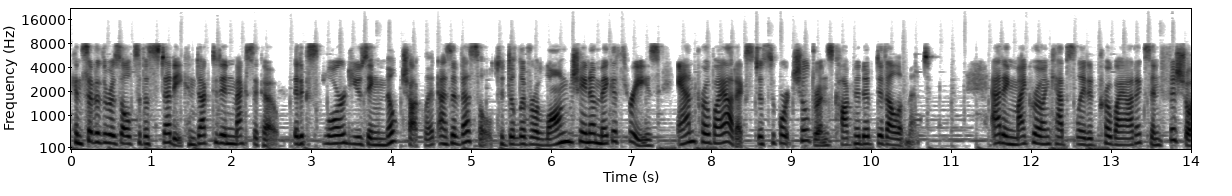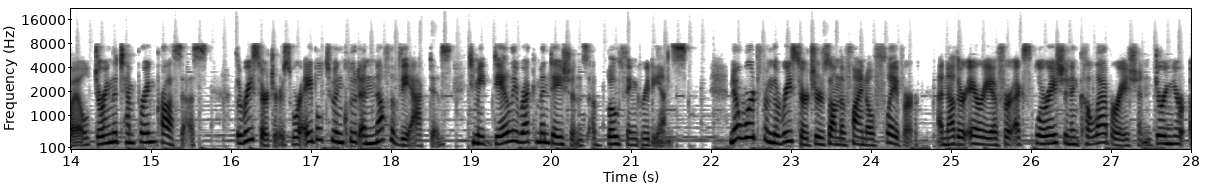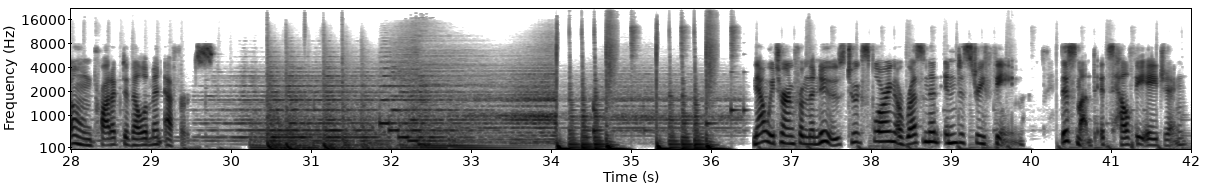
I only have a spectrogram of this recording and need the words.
Consider the results of a study conducted in Mexico that explored using milk chocolate as a vessel to deliver long chain omega 3s and probiotics to support children's cognitive development. Adding microencapsulated probiotics and fish oil during the tempering process the researchers were able to include enough of the actives to meet daily recommendations of both ingredients. No word from the researchers on the final flavor, another area for exploration and collaboration during your own product development efforts. Now we turn from the news to exploring a resonant industry theme. This month, it's healthy aging.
